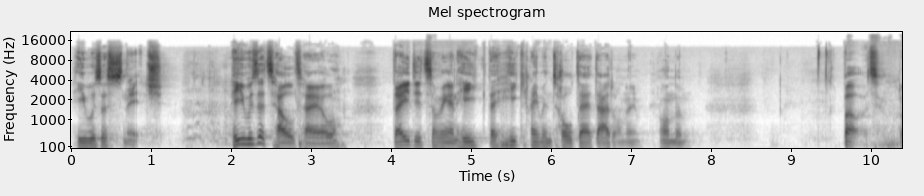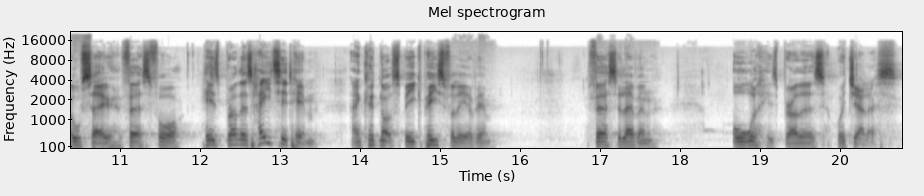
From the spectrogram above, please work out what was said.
He was a snitch. He was a telltale. They did something and he, they, he came and told their dad on, him, on them. But also, verse 4 his brothers hated him and could not speak peacefully of him. Verse 11 all his brothers were jealous.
